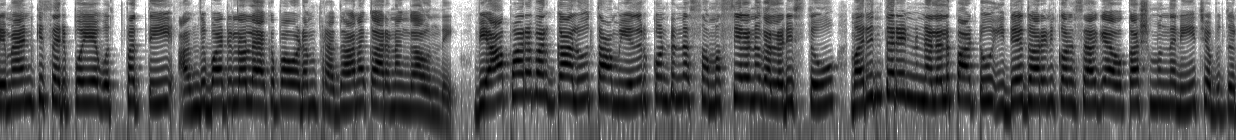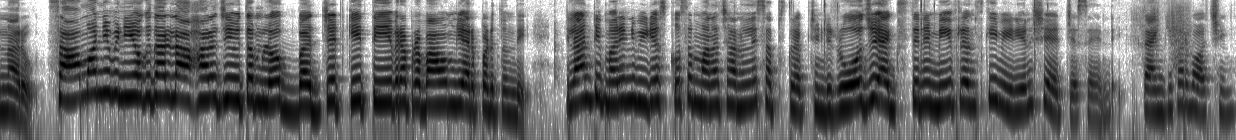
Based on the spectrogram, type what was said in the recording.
డిమాండ్కి సరిపోయే ఉత్పత్తి అందుబాటులో లేకపోవడం ప్రధాన కారణంగా ఉంది. వ్యాపార వర్గాలు తాము ఎదుర్కొంటున్న సమస్యలను వెల్లడిస్తూ మరింత రెండు నెలల పాటు ఇదే ధోరణి కొనసాగే అవకాశం ఉందని చెబుతున్నారు. సామాన్య వినియోగదారుల ఆహార జీవితంలో బడ్జెట్కి తీవ్ర ప్రభావం ఏర్పడుతుంది. ఇలాంటి మరిన్ని వీడియోస్ కోసం మన ఛానల్ని సబ్స్క్రైబ్ చేయండి. రోజు ఎగ్స్ తినే మీ ఫ్రెండ్స్కి వీడియోని షేర్ చేసేయండి. Thank you for watching.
